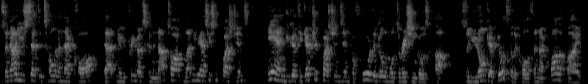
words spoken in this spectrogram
So now you've set the tone on that call that you know you're pretty much going to not talk. Let me ask you some questions and you get to get your questions in before the billable duration goes up. So you don't get billed for the call if they're not qualified,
